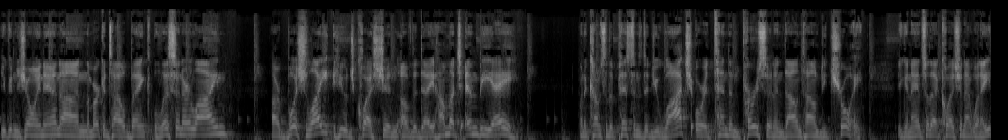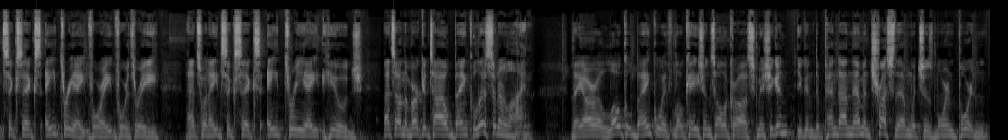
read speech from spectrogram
You can join in on the Mercantile Bank listener line. Our Busch Light huge question of the day How much NBA, when it comes to the Pistons, did you watch or attend in person in downtown Detroit? You can answer that question at 1 866 838 4843. That's 1 866 838 Huge. That's on the Mercantile Bank listener line. They are a local bank with locations all across Michigan. You can depend on them and trust them, which is more important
